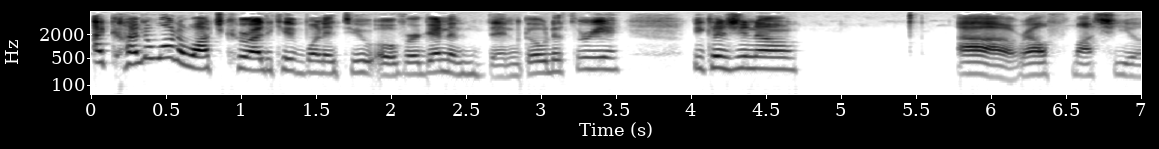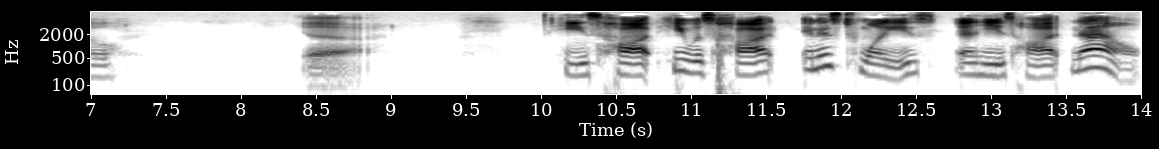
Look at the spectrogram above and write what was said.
I kind of want to watch Karate Kid 1 and 2 over again and then go to 3 because you know, ah, Ralph Macchio. Yeah. He's hot. He was hot in his 20s and he's hot now.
